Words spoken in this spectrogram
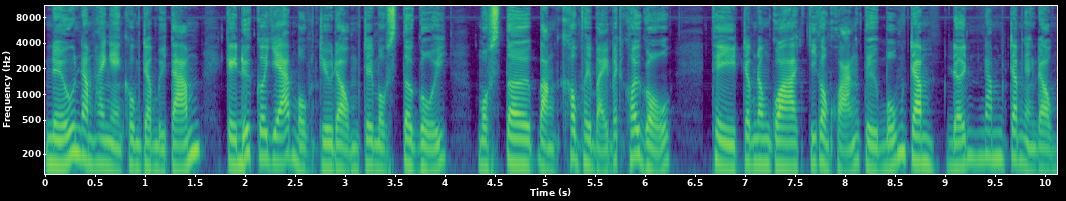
Nếu năm 2018, cây đước có giá 1 triệu đồng trên một stơ củi, một stơ bằng 0,7 mét khối gỗ, thì trong năm qua chỉ còn khoảng từ 400 đến 500 ngàn đồng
